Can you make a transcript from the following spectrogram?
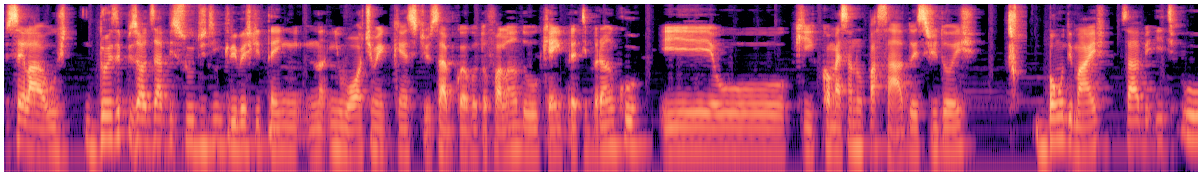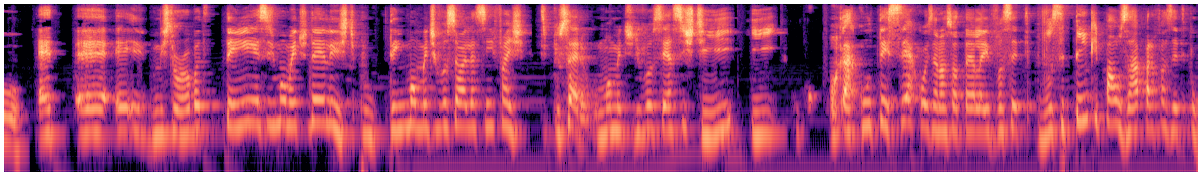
sei lá, os dois episódios absurdos de incríveis que tem em Watchmen. Quem assistiu sabe qual é que eu tô falando. O que é em preto e branco e o que começa no passado. Esses dois bom demais, sabe? E, tipo, é, é, é- Mr. Robot tem esses momentos deles. Tipo, tem momentos que você olha assim e faz. Tipo, sério, um momento de você assistir e acontecer a coisa na sua tela e você, tipo, você tem que pausar pra fazer, tipo,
